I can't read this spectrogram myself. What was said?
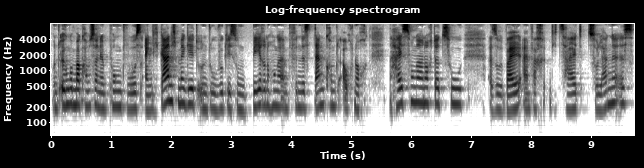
Und irgendwann mal kommst du an den Punkt, wo es eigentlich gar nicht mehr geht und du wirklich so einen Bärenhunger empfindest. Dann kommt auch noch ein Heißhunger noch dazu, also weil einfach die Zeit zu lange ist.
